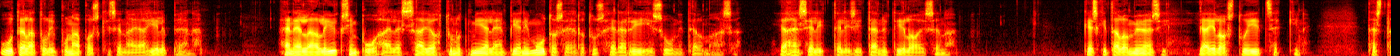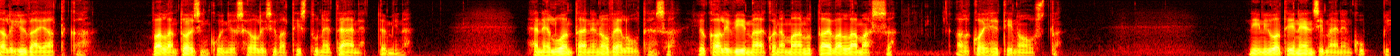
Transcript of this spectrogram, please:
Uutela tuli punaposkisena ja hilpeänä. Hänellä oli yksin puuhaillessaan johtunut mieleen pieni muutosehdotus heidän riihisuunnitelmaansa, ja hän selitteli sitä nyt iloisena. Keskitalo myönsi ja ilostui itsekin – Tästä oli hyvä jatkaa, vallan toisin kuin jos he olisivat istuneet äänettöminä. Hänen luontainen oveluutensa, joka oli viime aikoina maannut aivan lamassa, alkoi heti nousta. Niin juotiin ensimmäinen kuppi.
